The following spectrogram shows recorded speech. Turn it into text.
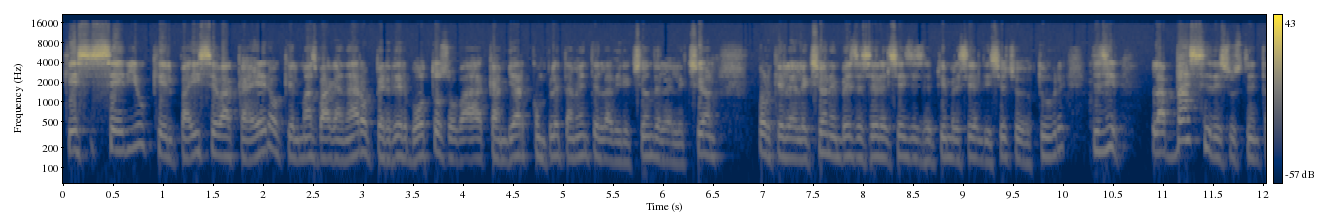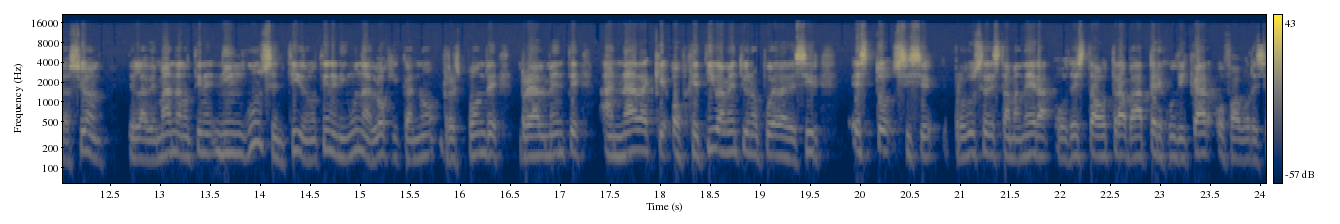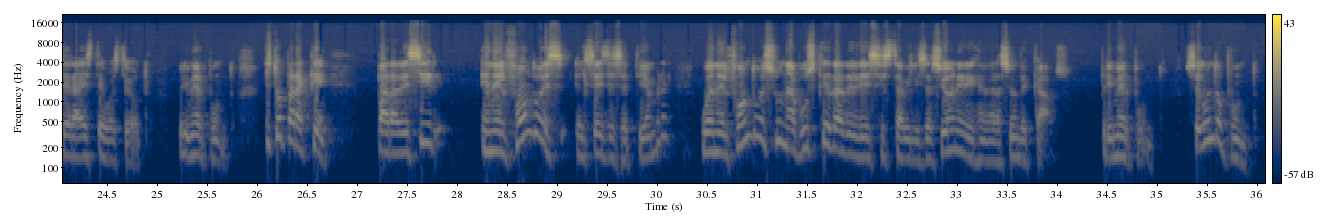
Que es serio que el país se va a caer o que el MAS va a ganar o perder votos o va a cambiar completamente la dirección de la elección porque la elección en vez de ser el 6 de septiembre sea el 18 de octubre. Es decir, la base de sustentación de la demanda no tiene ningún sentido, no tiene ninguna lógica, no responde realmente a nada que objetivamente uno pueda decir, esto si se produce de esta manera o de esta otra va a perjudicar o favorecer a este o este otro. Primer punto. ¿Esto para qué? Para decir, en el fondo es el 6 de septiembre o en el fondo es una búsqueda de desestabilización y de generación de caos. Primer punto. Segundo punto.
